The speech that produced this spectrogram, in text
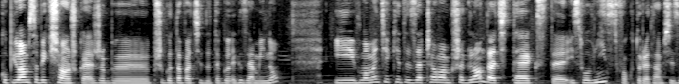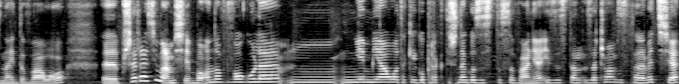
kupiłam sobie książkę, żeby przygotować się do tego egzaminu. I w momencie, kiedy zaczęłam przeglądać teksty i słownictwo, które tam się znajdowało, e, przeraziłam się, bo ono w ogóle mm, nie miało takiego praktycznego zastosowania i zaczęłam zastanawiać się,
